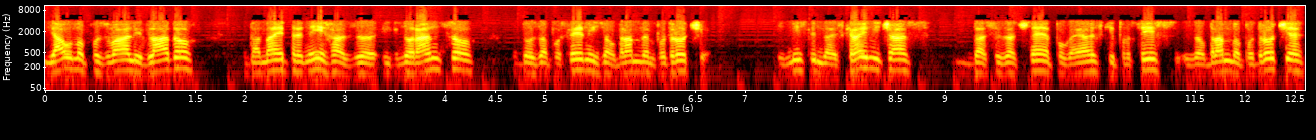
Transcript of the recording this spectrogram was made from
javno pozvali vlado, da naj preneha z ignoranco do zaposlenih na obramnem področju. In mislim, da je skrajni čas, da se začne pogajalski proces za obramno področje,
